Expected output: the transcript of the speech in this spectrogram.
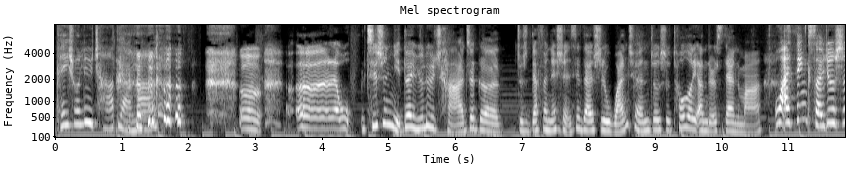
可以说绿茶婊吗？嗯，呃，我其实你对于绿茶这个就是 definition，现在是完全就是 totally understand 吗？我 I think so，就是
